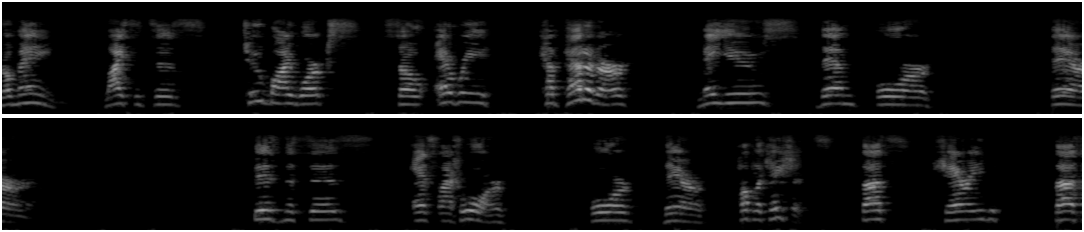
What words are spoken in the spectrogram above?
domain licenses to my works so every competitor may use them for their businesses and slash war for their publications, thus sharing, thus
